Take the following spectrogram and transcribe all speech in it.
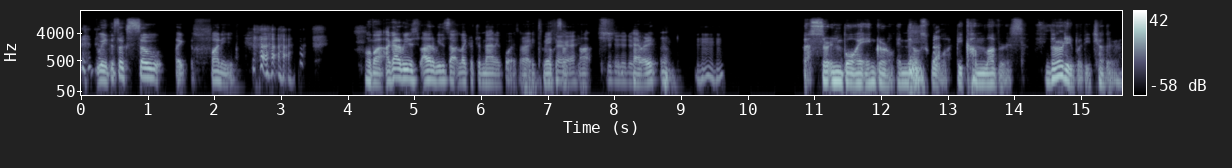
Wait, this looks so like funny. Hold on, I gotta read this. I gotta read this out like a dramatic voice, all right, to make Okay, it sound okay. not. Do, do, do, do. Okay, ready? Mm. Mhm, A certain boy and girl in middle school become lovers, flirted with each other,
